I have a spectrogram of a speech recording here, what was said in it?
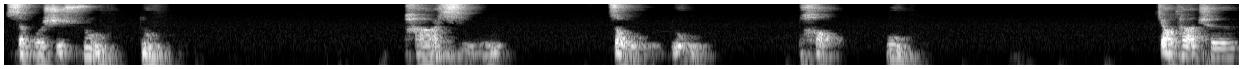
什么是速度？爬行、走路、跑步、脚踏车、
